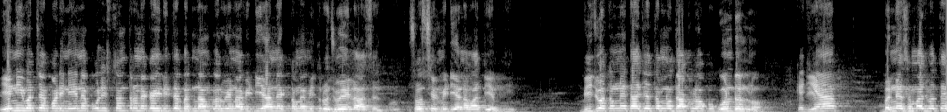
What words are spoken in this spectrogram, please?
એની વચ્ચે પડીને એને પોલીસ તંત્રને કઈ રીતે બદનામ કરવું એના વીડિયો અનેક તમે મિત્રો જોયેલા હશે. સોશિયલ મીડિયાના માધ્યમથી. બીજો તમને તાજેતરનો દાખલો આપું ગોંડલનો, કે જ્યાં બંને સમાજ વચ્ચે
